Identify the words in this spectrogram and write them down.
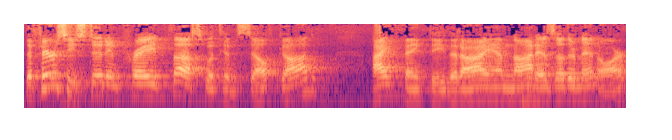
The Pharisee stood and prayed thus with himself God, I thank thee that I am not as other men are,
